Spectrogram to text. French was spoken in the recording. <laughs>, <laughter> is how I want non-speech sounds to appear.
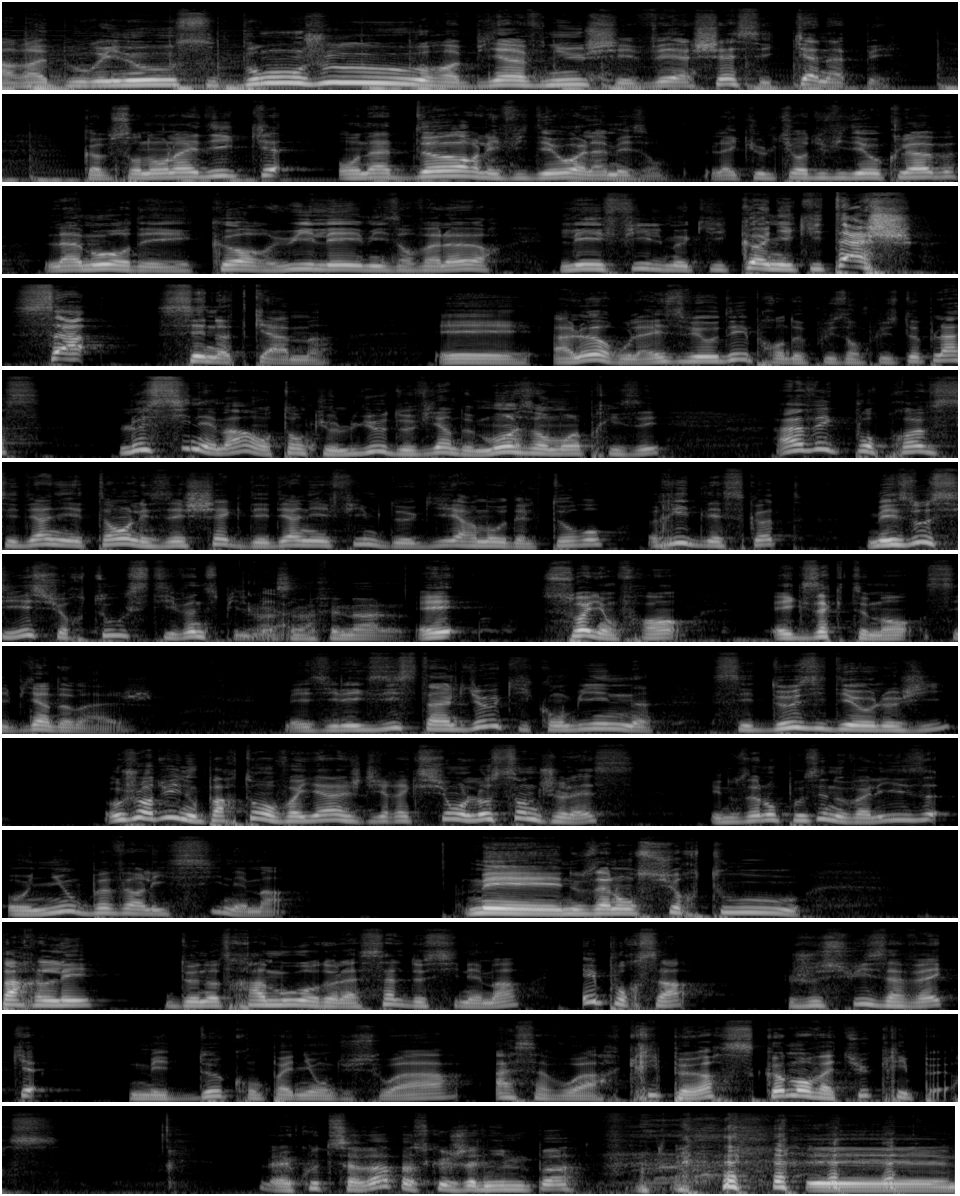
Camarades bonjour Bienvenue chez VHS et Canapé. Comme son nom l'indique, on adore les vidéos à la maison. La culture du vidéoclub, l'amour des corps huilés mis en valeur, les films qui cognent et qui tâchent, ça, c'est notre cam. Et à l'heure où la SVOD prend de plus en plus de place, le cinéma en tant que lieu devient de moins en moins prisé, avec pour preuve ces derniers temps les échecs des derniers films de Guillermo del Toro, Ridley Scott, mais aussi et surtout Steven Spielberg. Ah, ça m'a fait mal. Et, soyons francs, exactement, c'est bien dommage. Mais il existe un lieu qui combine ces deux idéologies. Aujourd'hui, nous partons en voyage direction Los Angeles et nous allons poser nos valises au New Beverly Cinema. Mais nous allons surtout parler de notre amour de la salle de cinéma. Et pour ça, je suis avec mes deux compagnons du soir, à savoir Creepers. Comment vas-tu, Creepers? Bah écoute, ça va parce que j'anime pas. <laughs> et,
